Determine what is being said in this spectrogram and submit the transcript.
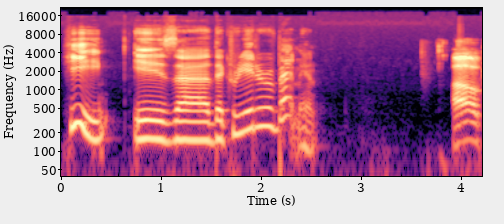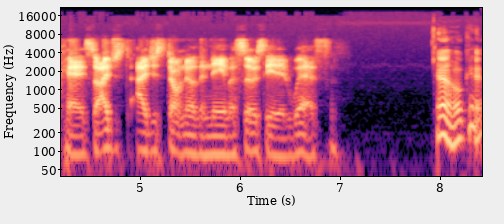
He is uh, the creator of Batman. Oh, okay. So I just I just don't know the name associated with. Oh, okay.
